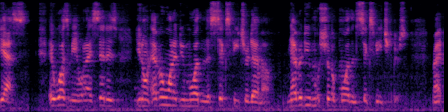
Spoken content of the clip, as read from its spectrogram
Yes, it was me. What I said is you don't ever want to do more than the six feature demo. Never do show more than six features, right?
